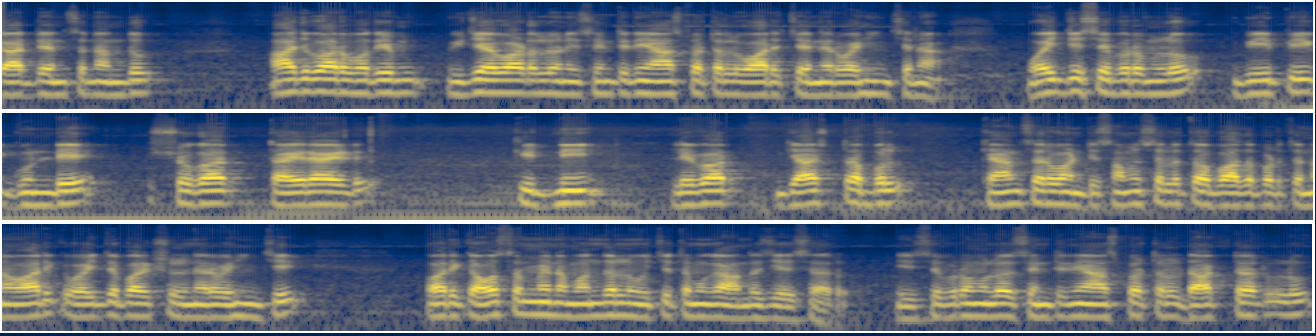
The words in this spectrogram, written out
గార్డెన్స్ నందు ఆదివారం ఉదయం విజయవాడలోని సెంటినీ హాస్పిటల్ వారిచే నిర్వహించిన వైద్య శిబిరంలో బీపీ గుండె sugar thyroid kidney liver gas trouble cancer వంటి సమస్యలతో బాధపడుతున్న వారికి వైద్య పరీక్షలు నిర్వహించి వారికి అవసరమైన మందులను ఉచితంగా అందజేశారు. ఈ శిబిరంలో సెంటినీ హాస్పిటల్ డాక్టర్లు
